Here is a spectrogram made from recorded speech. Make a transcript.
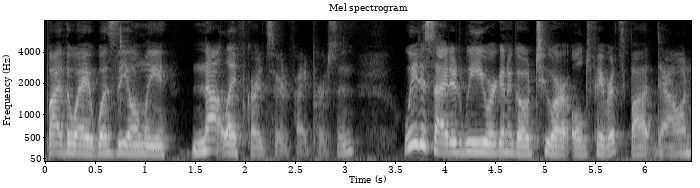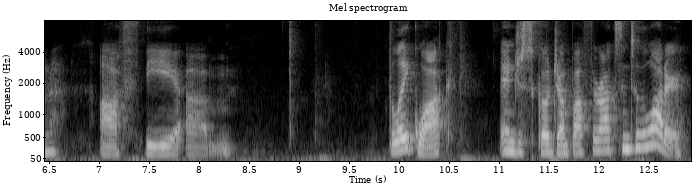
by the way, was the only not lifeguard certified person. We decided we were going to go to our old favorite spot down off the um, the lake walk and just go jump off the rocks into the water.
